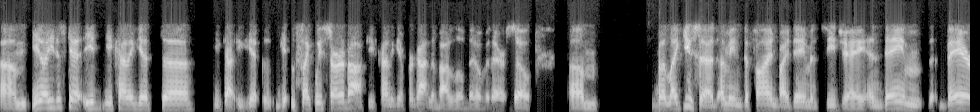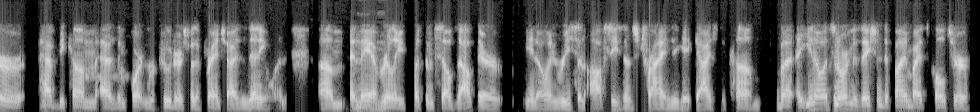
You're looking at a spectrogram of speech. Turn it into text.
um you know you just get you, you kind of get uh you got you get, get it's like we started off you kind of get forgotten about a little bit over there so um but like you said, I mean, defined by Dame and CJ, and Dame, they have become as important recruiters for the franchise as anyone, um, and they have mm-hmm. really put themselves out there, you know, in recent off seasons trying to get guys to come. But uh, you know, it's an organization defined by its culture,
